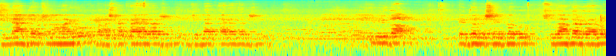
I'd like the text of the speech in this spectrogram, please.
జిల్లా అధ్యక్షులు మరియు రాష్ట్ర కార్యదర్శులు జిల్లా కార్యదర్శులు వివిధ పెద్దలు శంకరు సుధాకర్ గారు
